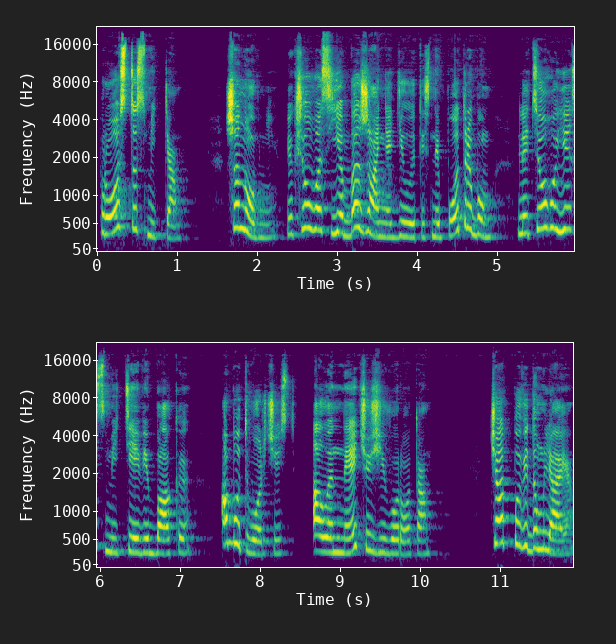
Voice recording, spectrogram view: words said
Просто сміття. Шановні, якщо у вас є бажання ділитись непотребом, для цього є сміттєві баки або творчість, але не чужі ворота. Чат повідомляє:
